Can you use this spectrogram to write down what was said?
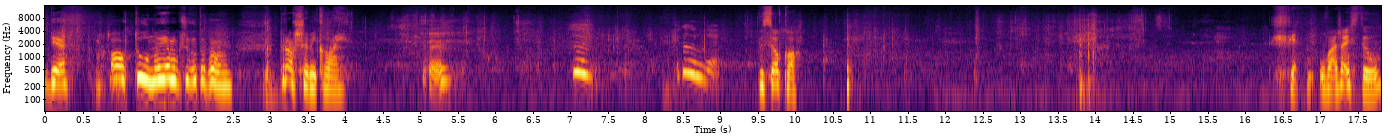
Gdzie? O, tu, no ja mu przygotowałam. Proszę, Mikołaj. Nie. Wysoko. Świetnie. Uważaj z tyłu.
